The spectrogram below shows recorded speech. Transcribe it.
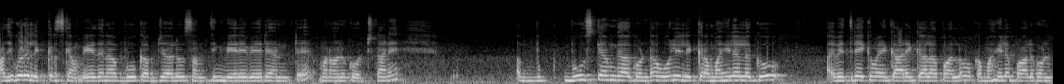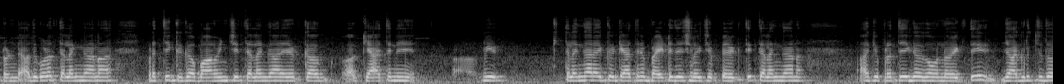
అది కూడా లిక్కర్ స్కామ్. ఏదైనా భూ కబ్జాలు సంథింగ్ వేరే వేరే అంటే మనం అనుకోవచ్చు. కానీ భూ- భూ స్కామ్ కాకుండా ఓన్లీ లిక్కర్ మహిళలకు వ్యతిరేకమైన కార్యకలాపాల్లో ఒక మహిళ పాల్గొంటుండే. అది కూడా తెలంగాణ ప్రతీకగా భావించి తెలంగాణ యొక్క ఖ్యాతిని తెలంగాణ యొక్క ఖ్యాతిని బయట దేశాలకు చెప్పే వ్యక్తి తెలంగాణకి ప్రతీకగా ఉన్న వ్యక్తి జాగృతితో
